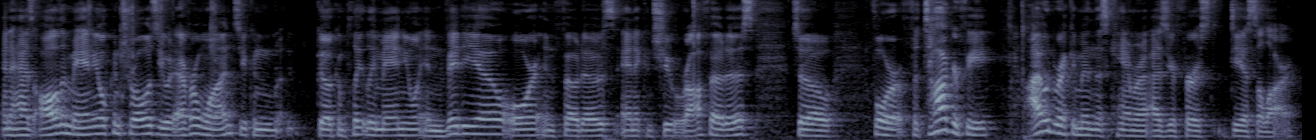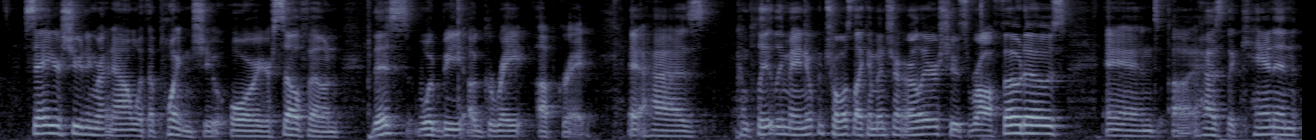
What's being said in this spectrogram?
And it has all the manual controls you would ever want. You can go completely manual in video or in photos, and it can shoot raw photos. So for photography, I would recommend this camera as your first DSLR. Say you're shooting right now with a point and shoot or your cell phone, this would be a great upgrade. It has completely manual controls, like I mentioned earlier, shoots raw photos, and uh, it has the Canon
